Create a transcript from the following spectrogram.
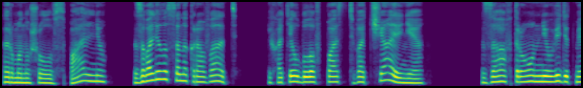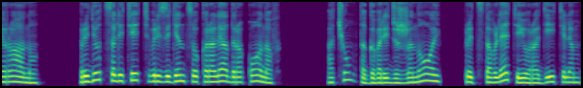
Эрман ушел в спальню, завалился на кровать и хотел было впасть в отчаяние. Завтра он не увидит Мирану. Придется лететь в резиденцию короля драконов, о чем-то говорить с женой, представлять ее родителям.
